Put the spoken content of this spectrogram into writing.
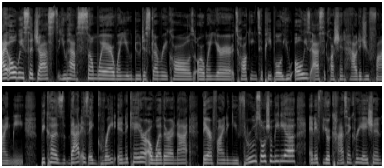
I always suggest you have somewhere when you do discovery calls or when you're talking to people, you always ask the question, How did you find me? Because that is a great indicator of whether or not they're finding you through social media and if your content creation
